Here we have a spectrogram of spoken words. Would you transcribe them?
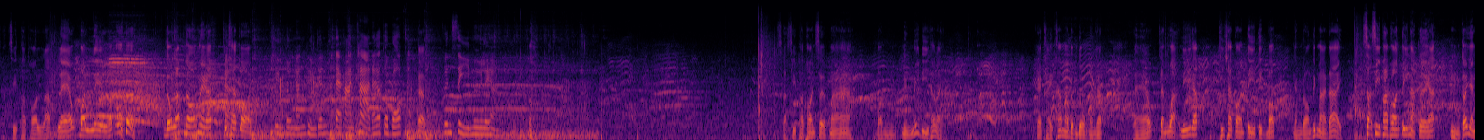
ศักดิ์สิทธิ์พาพรรับแล้วบอลเร็วครับ โอ้โหโดนรับน้องเลยครับทิชากรขึ้นตรงนั้นถึงจะแต่อ่านขาดนะคะตัวบล็อกครับขึ้นสี่มือเลยค่ะ ศักดิ์สิทธิ์พาพรเสิร์ฟมา บอลหนึ่งไม่ดีเท่าไหร่ แก้ไขข้ามมาโด่งๆก่อนครับ แล้วจังหวะนี้ครับทิชากรตีติดบล็อกอย่างรองขึ้นมาได้สศิพาพรตีหนักเลยฮะอืมก็ยัง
